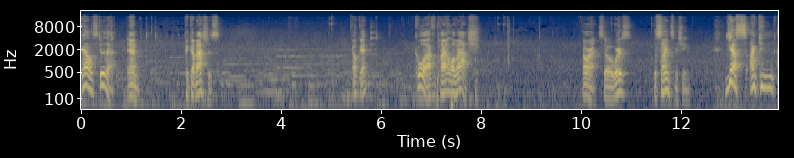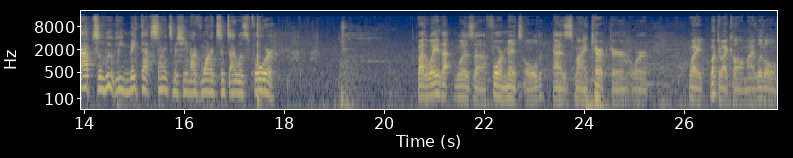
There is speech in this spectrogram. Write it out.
Yeah, let's do that. And pick up ashes. Okay. Cool, I have a pile of ash. Alright, so where's the science machine? Yes, I can absolutely make that science machine I've wanted since I was four. By the way, that was uh, four minutes old, as my character, or wait, what do I call him? My little,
